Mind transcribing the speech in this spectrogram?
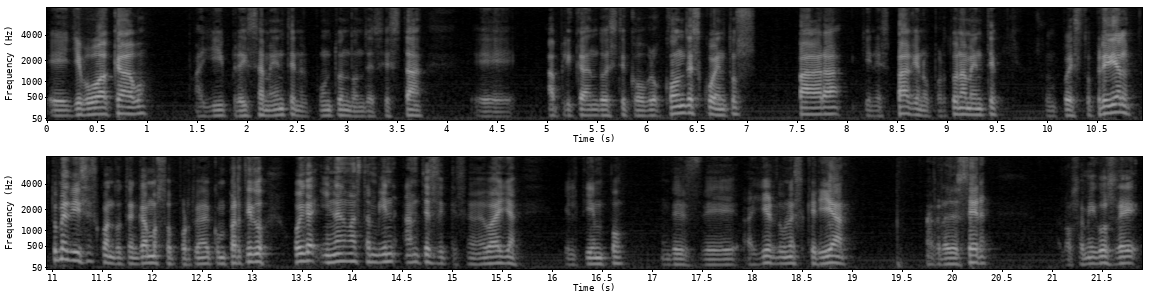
eh, llevó a cabo allí precisamente en el punto en donde se está aplicando este cobro con descuentos para quienes paguen oportunamente su impuesto predial. Tú me dices cuando tengamos oportunidad de compartirlo. Oiga, y nada más también antes de que se me vaya el tiempo, desde ayer lunes quería agradecer a los amigos de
